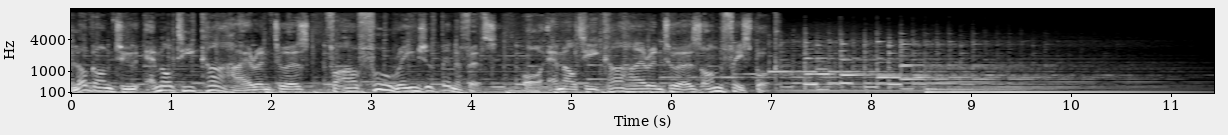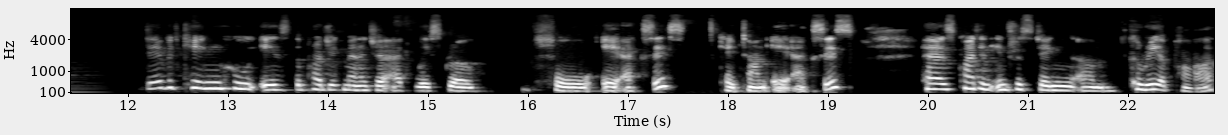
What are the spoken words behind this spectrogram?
Log on to MLT Car Hire and Tours for our full range of benefits or MLT Car Hire and Tours on Facebook. David King, who is the project manager at Wesgro for Air Access, Cape Town Air Access, has quite an interesting um, career path.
